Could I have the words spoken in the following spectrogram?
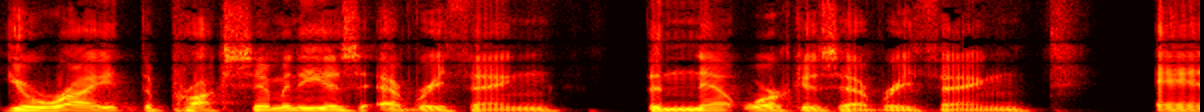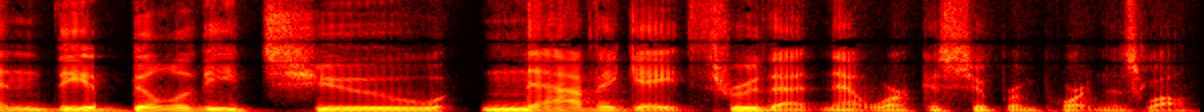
you're right. The proximity is everything. The network is everything. And the ability to navigate through that network is super important as well.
